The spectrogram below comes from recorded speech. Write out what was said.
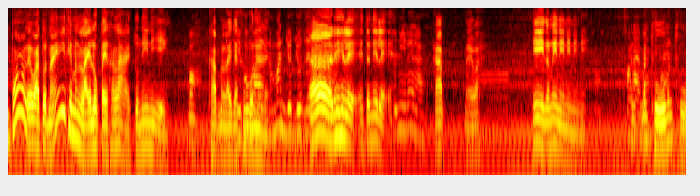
ำพ่อเลยว่าตัวไหนที่มันไหลลงไปข้างล่างตัวนี้นี่เองบอกครับมันไหลจากที่ผข้างมบนว่านี่แหละน้ำมันหยุดๆเลยเออนี่แหละไอ้ตัวนี้แหละตัวนี้ได้นะครับ ไหนวะนี่นี่ตรงนี้นี่นี่นี่นี่เข้าได้ไหมันถูมันถู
